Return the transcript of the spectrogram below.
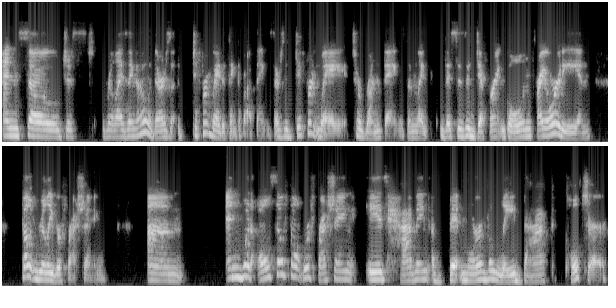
and so just realizing, oh, there's a different way to think about things. There's a different way to run things. And like, this is a different goal and priority and felt really refreshing. Um, and what also felt refreshing is having a bit more of a laid back culture.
